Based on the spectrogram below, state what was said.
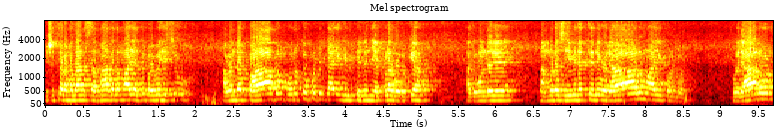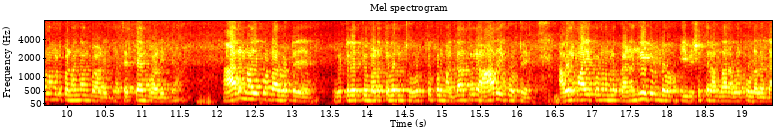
വിശുദ്ധ റമദാൻ സമാഗതമായി അത് പ്രവേശിച്ചു. അവന്റെ പാപം പൊറുക്കപ്പെട്ടില്ല പിന്നെ നീ എപ്പോഴാ പൊറുക്കുക? അതുകൊണ്ട് നമ്മുടെ ജീവിതത്തിൽ ഒരാളുമായി കൊണ്ടും ഒരാളോട് നമ്മൾ പിണങ്ങാൻ പാടില്ല തെറ്റാൻ പാടില്ല. ആരുമായിക്കൊണ്ടാവട്ടെ വീട്ടിലേറ്റവും അടുത്തവരും സുഹൃത്തുക്കളും അല്ലാത്തവരും ആരായിക്കോട്ടെ അവരുമായിക്കൊണ്ട് നമ്മൾ പിണങ്ങിയിട്ടുണ്ടോ? ഈ വിശുദ്ധ റമദാൻ അവർക്കുള്ളതല്ല.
